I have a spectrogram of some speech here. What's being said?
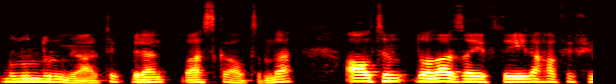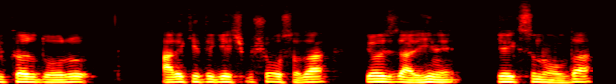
bulundurmuyor artık. Brent baskı altında. Altın dolar zayıflığıyla hafif yukarı doğru harekete geçmiş olsa da gözler yine Jackson Hole'da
